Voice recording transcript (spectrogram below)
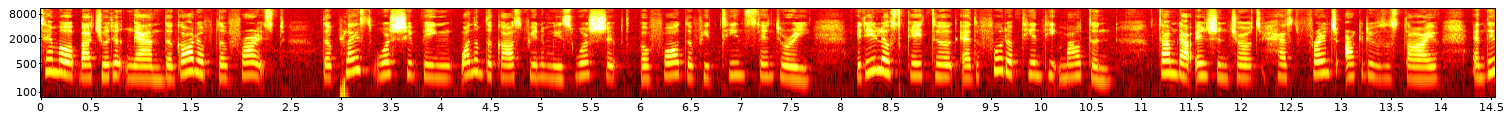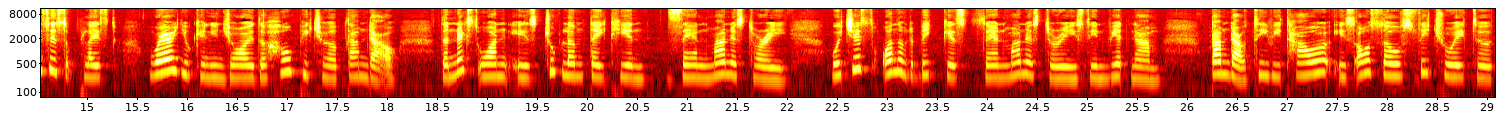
Temple Ba Chúa Thượng Ngàn, the god of the forest, the place worshipping one of the gods Vietnamese worshipped before the 15th century. It is located at the foot of Thiên Thị Mountain. Tam Dao Ancient Church has French architectural style, and this is a place where you can enjoy the whole picture of Tam Dao. The next one is Trúc Lâm Tây Thiên Zen Monastery, which is one of the biggest Zen monasteries in Vietnam. Tam Đảo TV Tower is also situated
